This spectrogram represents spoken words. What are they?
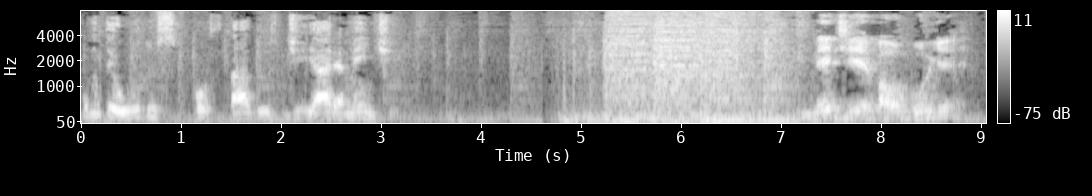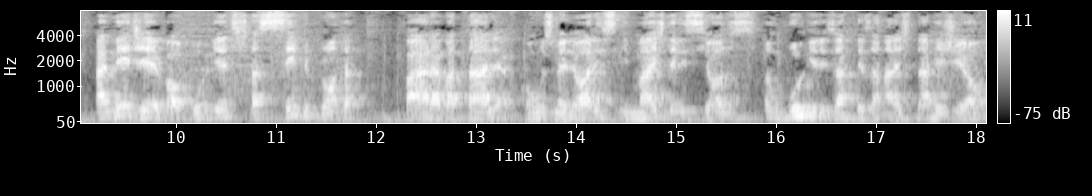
conteúdos postados diariamente. Medieval Burger. A Medieval Burger está sempre pronta para a batalha com os melhores e mais deliciosos hambúrgueres artesanais da região.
